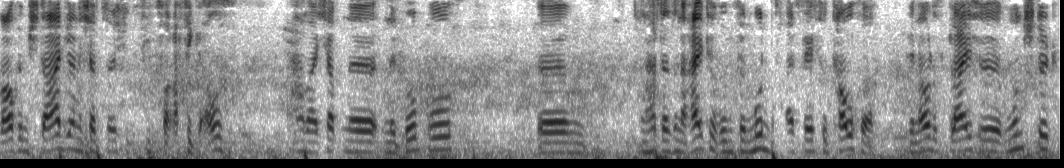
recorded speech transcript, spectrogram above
war auch im Stadion. Ich habe zum Beispiel, das sieht zwar affig aus, aber ich habe eine, eine GoPro ähm, und habe da so eine Halterung für den Mund, als wäre ich so Taucher. Genau das gleiche Mundstück.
